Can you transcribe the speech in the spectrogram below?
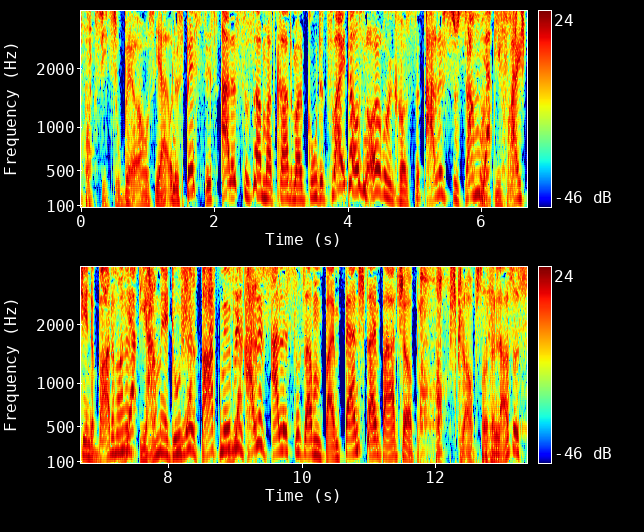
sieht super aus. Ja, und das Beste ist, alles zusammen hat gerade mal gute 2000 Euro gekostet. Alles zusammen. Ja. Die freistehende Badewanne, Ja. die Hammerdusche, Ja. Badmöbel, Ja, alles. Alles zusammen beim Bernstein Badshop. Oh, ich glaub's So, nicht. dann lass es.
